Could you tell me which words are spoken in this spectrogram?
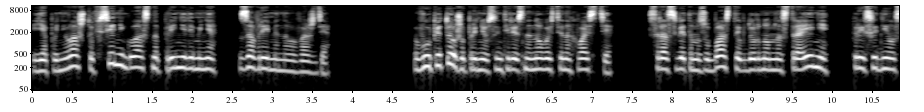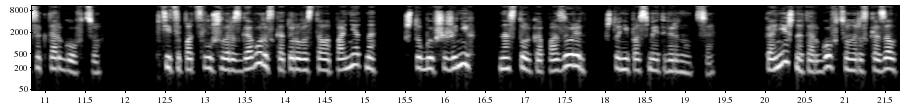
я поняла, что все негласно приняли меня за временного вождя. Вупи тоже принес интересные новости на хвосте. С рассветом зубастый в дурном настроении присоединился к торговцу. Птица подслушала разговор, из которого стало понятно, что бывший жених настолько опозорен, что не посмеет вернуться. Конечно, торговцу он рассказал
